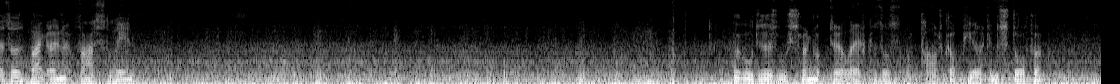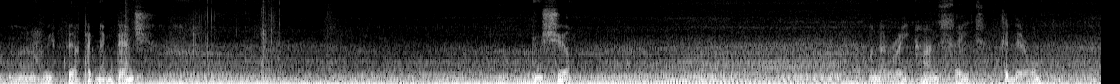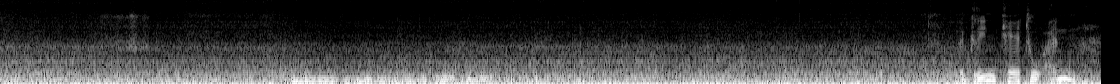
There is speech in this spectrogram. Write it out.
that's us back around at Faslane. What we'll do is we'll swing up to the left because there's a park up here I can stop it. Uh, we put a picnic bench. I'm sure. On the right hand side. Could be wrong A green kettle inn.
